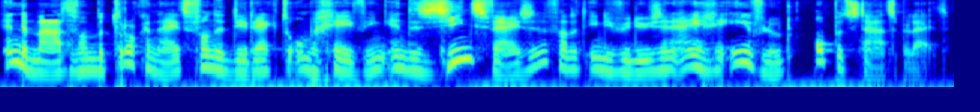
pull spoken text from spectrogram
en de mate van betrokkenheid van de directe omgeving en de zienswijze van het individu zijn eigen invloed op het staatsbeleid.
